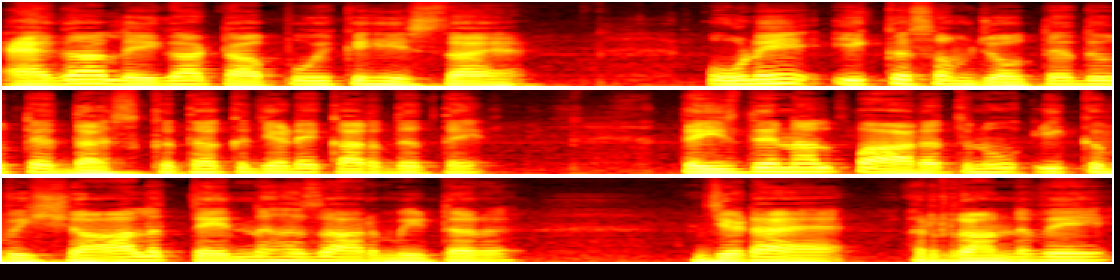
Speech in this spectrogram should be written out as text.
ਐਗਾਲੇਗਾ ਟਾਪੂ ਇੱਕ ਹਿੱਸਾ ਹੈ, ਉਹਨੇ ਇੱਕ ਸਮਝੌਤੇ ਦੇ ਉੱਤੇ ਦਸਤਖਤ ਜਿਹੜੇ ਕਰ ਦਿੱਤੇ। ਤੇ ਇਸ ਦੇ ਨਾਲ ਭਾਰਤ ਨੂੰ ਇੱਕ ਵਿਸ਼ਾਲ 3000 ਮੀਟਰ ਜਿਹੜਾ ਹੈ ਰਨਵੇ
